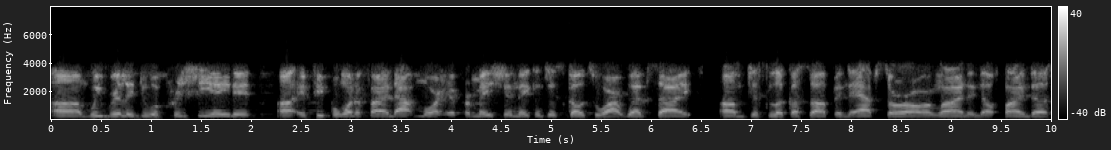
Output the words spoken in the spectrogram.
Um, we really do appreciate it. Uh, if people want to find out more information, they can just go to our website, um, just look us up in the App Store or online, and they'll find us.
